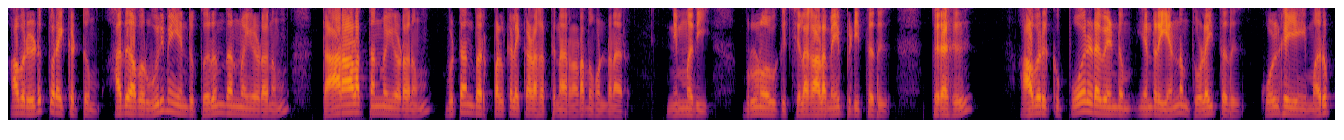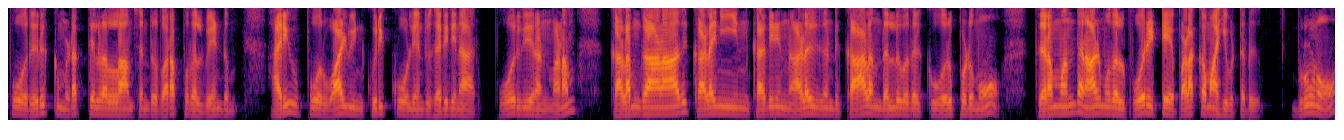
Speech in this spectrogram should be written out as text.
அவர் எடுத்துரைக்கட்டும். அது அவர் உரிமை என்று பெருந்தன்மையுடனும் தாராளத்தன்மையுடனும் விட்டன்பர்க் பல்கலைக்கழகத்தினர் நடந்து கொண்டனர். நிம்மதி புரூனோவுக்கு சில காலமே பிடித்தது. பிறகு அவருக்கு போரிட வேண்டும் என்ற எண்ணம் துளைத்தது கொள்கையை மறுப்போர் இருக்கும் இடத்திலெல்லாம் சென்று பரப்புதல் வேண்டும். அறிவுப்போர் வாழ்வின் குறிக்கோள் என்று கருதினார். போர் வீரன் மனம் களம் காணாது களனியின் கதிரின் அழகு கண்டு காலம் தள்ளுவதற்கு ஒருப்படுமோ? திறம் வந்த நாள் முதல் போரிட்டே பழக்கமாகிவிட்டது. புரூனோ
